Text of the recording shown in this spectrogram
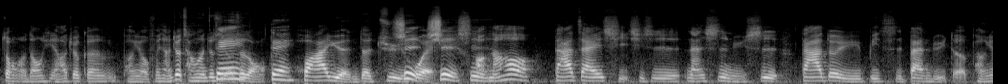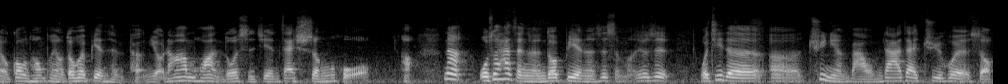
种的东西，然后就跟朋友分享，就常常就是有这种对花园的聚会，是是。然后大家在一起，其实男士、女士，大家对于彼此伴侣的朋友、共同朋友都会变成朋友，然后他们花很多时间在生活。好，那我说他整个人都变了是什么？就是我记得呃去年吧，我们大家在聚会的时候，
